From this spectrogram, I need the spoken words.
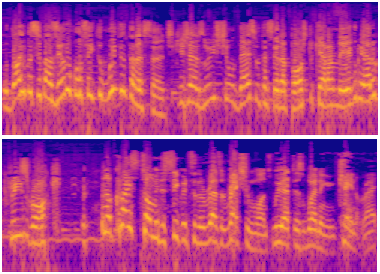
O Dogma se baseia num conceito muito interessante, que Jesus tinha um décimo terceiro apóstolo que era negro e era o Chris Rock. You know, Christ told me the secret to the resurrection once. We were at this wedding in Cana, right?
